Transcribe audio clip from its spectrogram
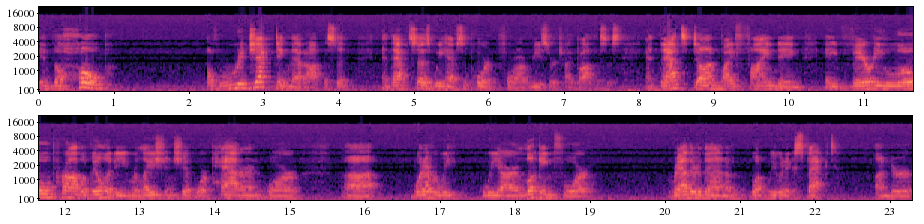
in the hope of rejecting that opposite. And that says we have support for our research hypothesis. And that's done by finding a very low probability relationship or pattern or uh, whatever we, we are looking for rather than what we would expect under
